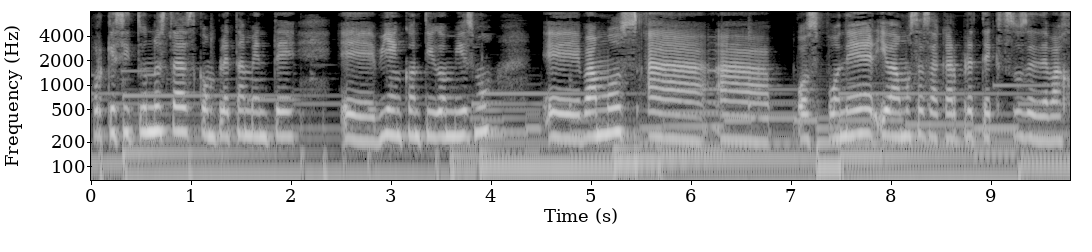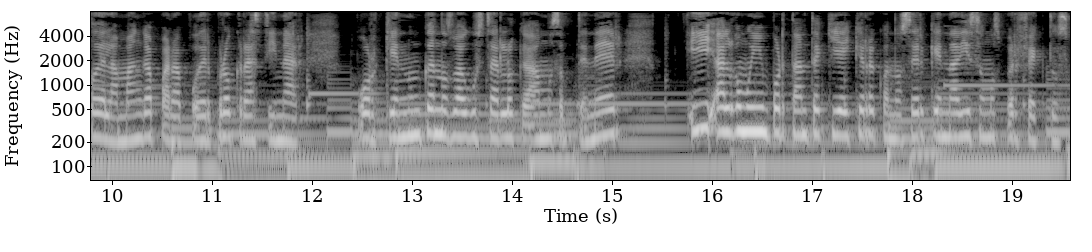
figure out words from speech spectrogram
porque si tú no estás completamente eh, bien contigo mismo, eh, vamos a, a, posponer y vamos a sacar pretextos de debajo de la manga para poder procrastinar, porque nunca nos va a gustar lo que vamos a obtener. Y algo muy importante aquí hay que reconocer que nadie somos perfectos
